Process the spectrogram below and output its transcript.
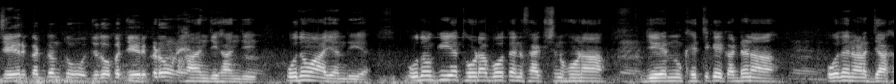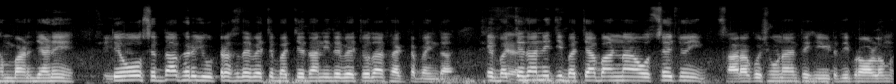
ਜੇਰ ਕੱਢਣ ਤੋਂ ਜਦੋਂ ਆਪਾਂ ਜੇਰ ਕਢਾਉਣੇ ਹਾਂਜੀ ਹਾਂਜੀ ਉਦੋਂ ਆ ਜਾਂਦੀ ਹੈ। ਉਦੋਂ ਕੀ ਹੈ ਥੋੜਾ ਬਹੁਤ ਇਨਫੈਕਸ਼ਨ ਹੋਣਾ ਜੇਰ ਨੂੰ ਖਿੱਚ ਕੇ ਕੱਢਣਾ ਉਹਦੇ ਨਾਲ ਜ਼ਖਮ ਬਣ ਜਾਣੇ ਤੇ ਉਹ ਸਿੱਧਾ ਫਿਰ ਯੂਟਰਸ ਦੇ ਵਿੱਚ ਬੱਚੇਦਾਨੀ ਦੇ ਵਿੱਚ ਉਹਦਾ ਇਫੈਕਟ ਪੈਂਦਾ। ਇਹ ਬੱਚੇਦਾਨੀ 'ਚ ਹੀ। ਬੱਚਾ ਬਣਨਾ ਉਸੇ ਚੋਂ ਹੀ ਸਾਰਾ ਕੁਝ ਹੋਣਾ ਹੈ ਤੇ ਹੀਟ ਦੀ ਪ੍ਰੋਬਲਮ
